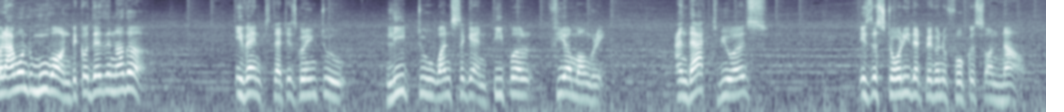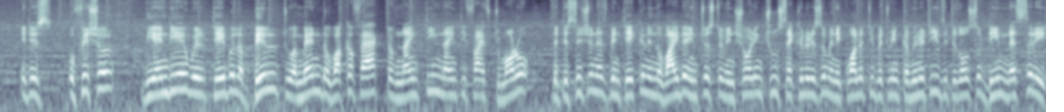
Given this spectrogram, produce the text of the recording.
But I want to move on because there's another event that is going to lead to once again people fear mongering. And that, viewers, is the story that we're going to focus on now. It is official. The NDA will table a bill to amend the Waqf Act of 1995 tomorrow. The decision has been taken in the wider interest of ensuring true secularism and equality between communities. It is also deemed necessary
